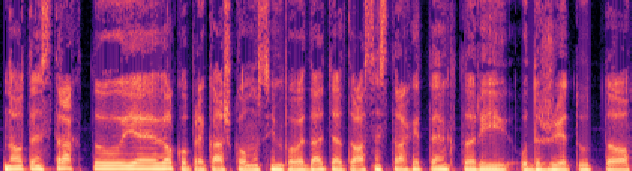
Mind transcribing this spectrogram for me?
No ten strach tu je veľkou prekážkou, musím povedať, a to vlastne strach je ten, ktorý udržuje túto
